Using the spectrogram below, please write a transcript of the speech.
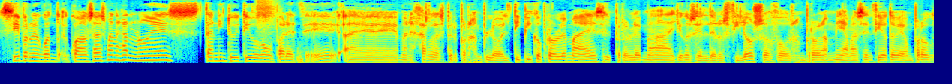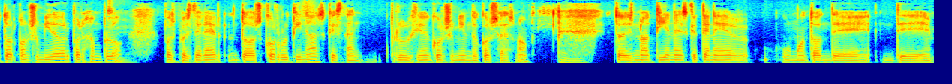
Sí, porque cuando, cuando sabes manejar no es tan intuitivo como parece ¿eh? Eh, manejarlas, pero por ejemplo, el típico problema es el problema, yo qué sé, el de los filósofos, un problema mira, más sencillo todavía, un productor consumidor, por ejemplo, Sí. pues puedes tener dos corrutinas que están produciendo y consumiendo cosas, ¿no? Entonces no tienes que tener un montón de, de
